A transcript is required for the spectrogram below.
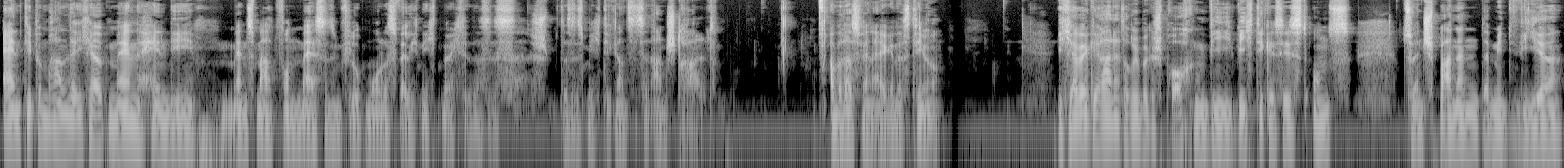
Ein Tipp am Rande, ich habe mein Handy, mein Smartphone meistens im Flugmodus, weil ich nicht möchte, dass es, dass es mich die ganze Zeit anstrahlt. Aber das wäre ein eigenes Thema. Ich habe gerade darüber gesprochen, wie wichtig es ist, uns zu entspannen, damit wir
